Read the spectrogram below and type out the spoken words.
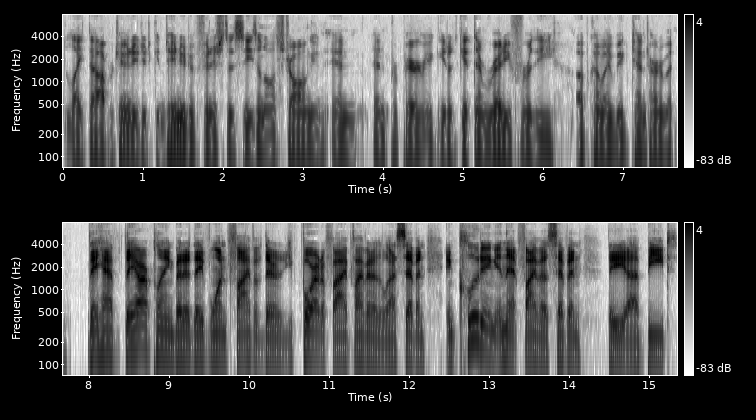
like the opportunity to continue to finish this season off strong and and and prepare get get them ready for the upcoming Big Ten tournament. They have they are playing better. They've won five of their four out of five, five out of the last seven, including in that five out of seven they uh, beat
